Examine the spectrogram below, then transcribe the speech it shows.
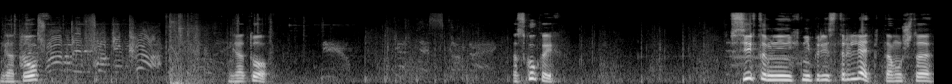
Готов. Готов. А сколько их? Всех-то мне их не перестрелять, потому что...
